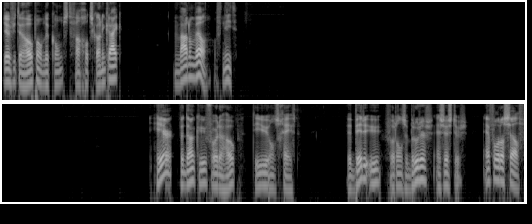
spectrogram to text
Durf je te hopen op de komst van Gods koninkrijk? Waarom wel of niet? Heer, we danken u voor de hoop die u ons geeft. We bidden u voor onze broeders en zusters en voor onszelf,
